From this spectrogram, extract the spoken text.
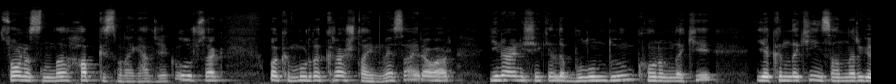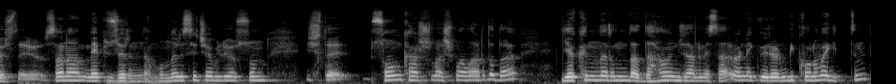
Sonrasında hub kısmına gelecek olursak bakın burada crash time vesaire var. Yine aynı şekilde bulunduğun konumdaki yakındaki insanları gösteriyor. Sana map üzerinden bunları seçebiliyorsun. İşte son karşılaşmalarda da yakınlarında daha önce hani mesela örnek veriyorum bir konuma gittin.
